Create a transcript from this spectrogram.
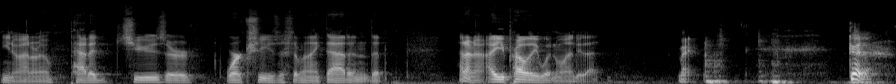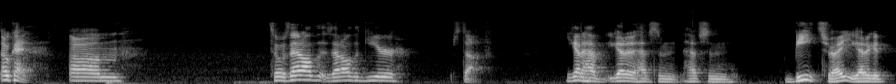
you know I don't know padded shoes or work shoes or something like that, and that I don't know you probably wouldn't want to do that. Right. Good. Okay. Um, so is that all? The, is that all the gear stuff? You gotta have you gotta have some have some beats, right? You gotta get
